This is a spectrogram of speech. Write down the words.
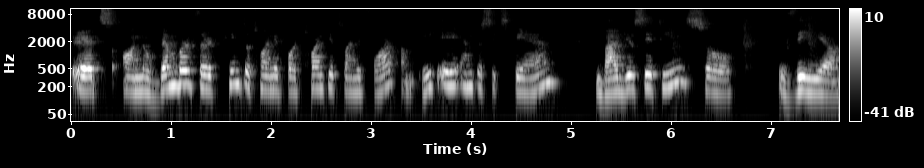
it's on November 13 to 24, 2024 from 8 a.m. to 6 p.m. Baguio City. So the uh,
